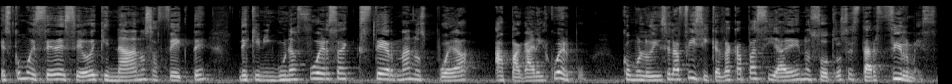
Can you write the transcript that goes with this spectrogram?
Es como ese deseo de que nada nos afecte, de que ninguna fuerza externa nos pueda apagar el cuerpo. Como lo dice la física, es la capacidad de nosotros estar firmes.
